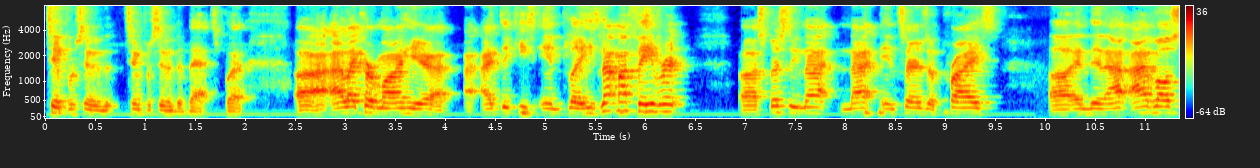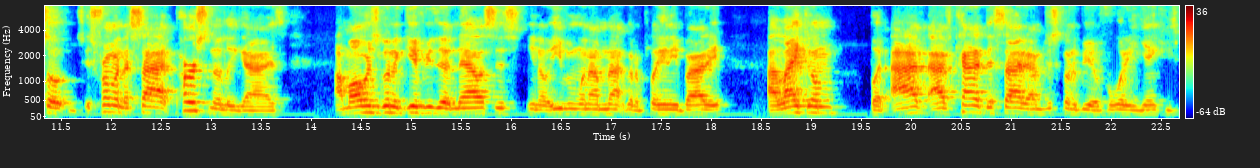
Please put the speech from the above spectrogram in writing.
ten percent of the ten percent of the bats. But uh, I, I, like German here. I, I, think he's in play. He's not my favorite uh, especially not not in terms of price. Uh, and then I, have also, from an aside, personally, guys, I'm always going to give you the analysis. You know, even when I'm not going to play anybody, I like them, but I've I've kind of decided I'm just going to be avoiding Yankees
